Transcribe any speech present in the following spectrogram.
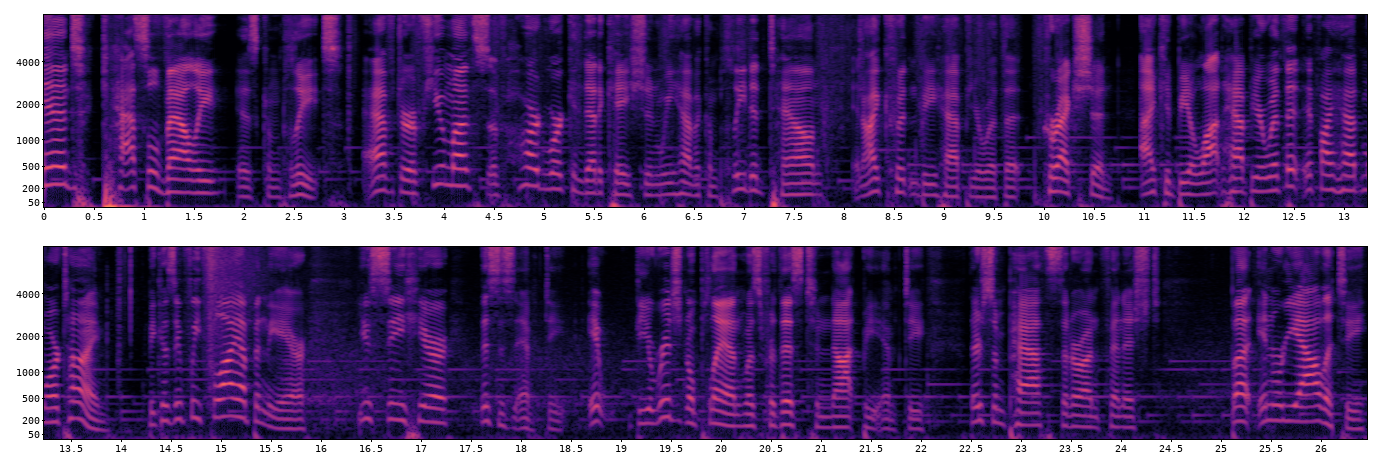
And Castle Valley is complete. After a few months of hard work and dedication, we have a completed town, and I couldn't be happier with it. Correction, I could be a lot happier with it if I had more time. Because if we fly up in the air, you see here, this is empty. It, the original plan was for this to not be empty. There's some paths that are unfinished, but in reality,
